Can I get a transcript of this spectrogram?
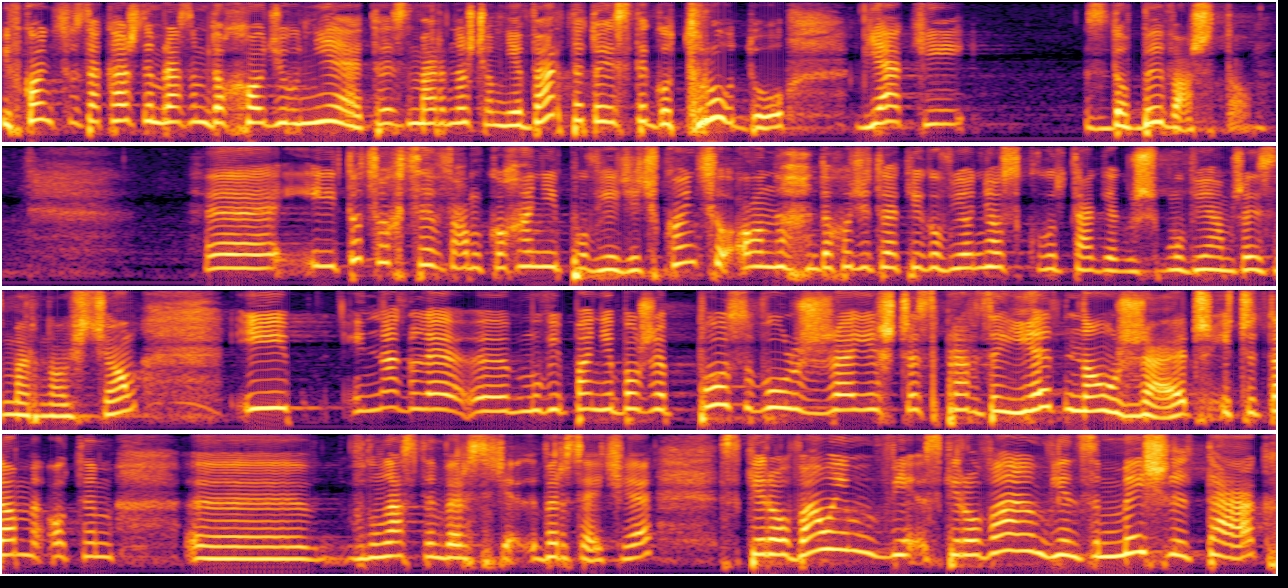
I w końcu za każdym razem dochodził, nie, to jest marnością, nie warte to jest tego trudu, w jaki zdobywasz to. E, I to, co chcę Wam, kochani, powiedzieć, w końcu on dochodzi do takiego wniosku, tak jak już mówiłam, że jest marnością. I, i nagle e, mówi, Panie Boże, pozwól, że jeszcze sprawdzę jedną rzecz. I czytamy o tym e, w 12 wersecie. Skierowałem, skierowałem więc myśl tak,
